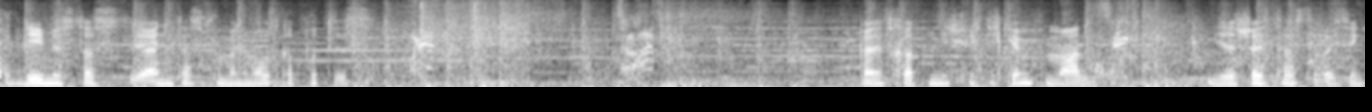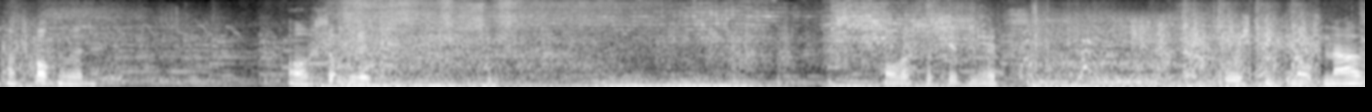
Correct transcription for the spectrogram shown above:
Problem ist, dass der eine Taste für meine Maus kaputt ist. Ich kann jetzt gerade nicht richtig kämpfen, Mann. Diese scheiß Taste, weil ich den Kampf brauchen würde. Oh, zum Glück. Oh, was passiert denn jetzt? Oh, ich ihn auf Nase.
